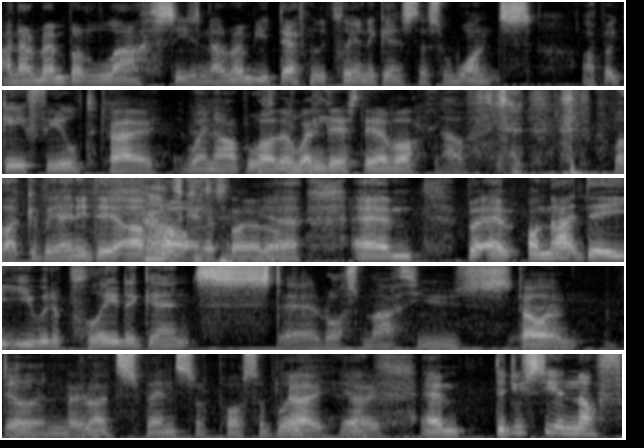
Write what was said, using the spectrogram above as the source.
and I remember last season, I remember you definitely playing against us once up at Gayfield Aye. when Arbroath. Oh, the won- windiest day ever. Well, that could be any day at Arbroath. Oh, couldn't that's it? why yeah. Um, but um, on that day, you would have played against uh, Ross Matthews, Dylan. um, Dylan, Brad Spencer, possibly. Aye, yeah. aye. Um, did you see enough?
